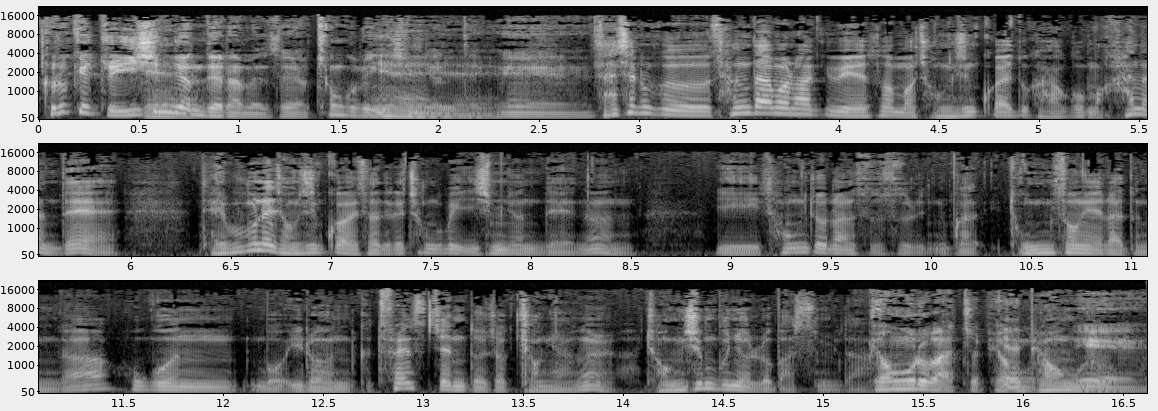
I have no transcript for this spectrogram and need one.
그렇겠죠. 20년대라면서요. 예. 1920년대. 예, 예. 예. 사실은 그 상담을 하기 위해서 뭐 정신과에도 가고 막 하는데 대부분의 정신과 의사들이 1920년대에는 이 성전환 수술, 그러니까 동성애라든가 혹은 뭐 이런 그 트랜스젠더적 경향을 정신분열로 봤습니다. 병으로 봤죠, 병. 예, 병으로. 예.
